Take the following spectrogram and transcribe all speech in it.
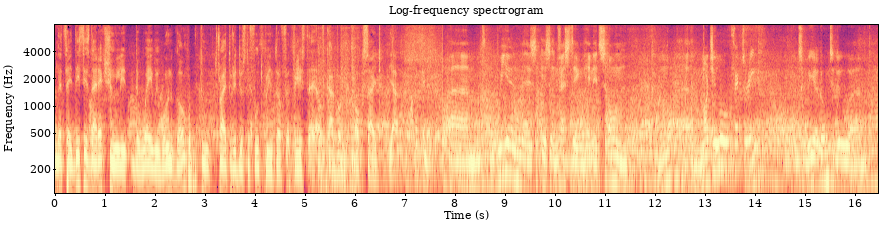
let's say this is directionally the way we want to go to try to reduce the footprint of at least uh, of carbon oxide. Yeah. Okay. Um, is, is investing in its own mo- uh, module factory. So we are going to do. Um,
